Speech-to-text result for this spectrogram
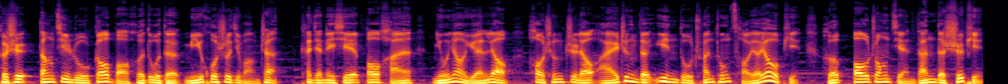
可是，当进入高饱和度的迷惑设计网站，看见那些包含牛尿原料、号称治疗癌症的印度传统草药药品和包装简单的食品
